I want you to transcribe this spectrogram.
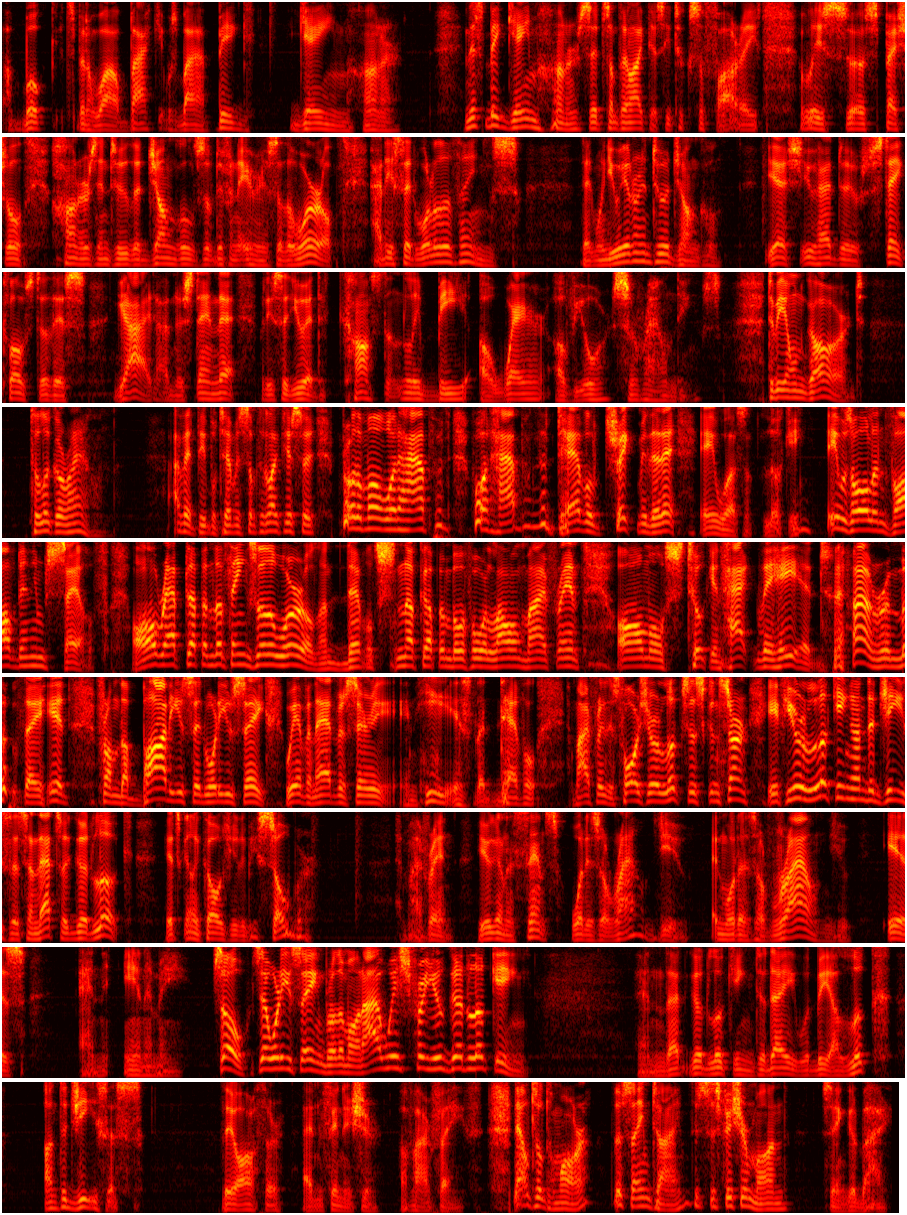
a book, it's been a while back, it was by a big game hunter. And this big game hunter said something like this. He took safaris of these uh, special hunters into the jungles of different areas of the world. And he said, one of the things that when you enter into a jungle, yes, you had to stay close to this guide, I understand that, but he said you had to constantly be aware of your surroundings, to be on guard, to look around. I've had people tell me something like this, uh, Brother Mo, what happened? What happened? The devil tricked me that he wasn't looking. He was all involved in himself, all wrapped up in the things of the world. And the devil snuck up and before long, my friend, almost took and hacked the head, removed the head from the body. You said, What do you say? We have an adversary, and he is the devil. My friend, as far as your looks is concerned, if you're looking unto Jesus, and that's a good look, it's going to cause you to be sober. And my friend, you're going to sense what is around you, and what is around you is an enemy. So, so what are you saying, Brother Mon? I wish for you good looking. And that good looking today would be a look unto Jesus, the author and finisher of our faith. Now, until tomorrow, the same time, this is Fisher Munn saying goodbye.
